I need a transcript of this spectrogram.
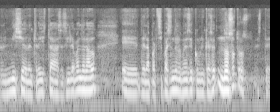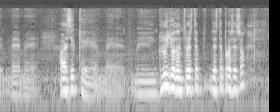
al inicio de la entrevista a Cecilia Maldonado, eh, de la participación de los medios de comunicación. Nosotros, este, ahora sí que me, incluyo dentro de este, de este proceso,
